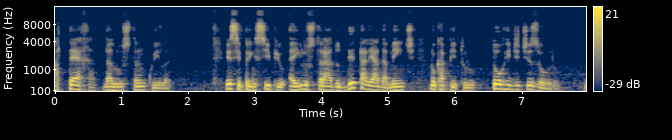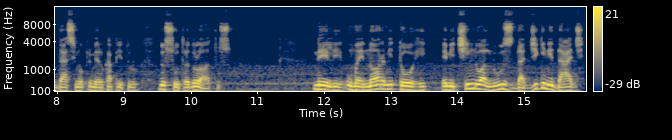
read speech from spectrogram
a terra da luz tranquila. Esse princípio é ilustrado detalhadamente no capítulo Torre de Tesouro, 11 capítulo do Sutra do Lótus. Nele, uma enorme torre, emitindo a luz da dignidade,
